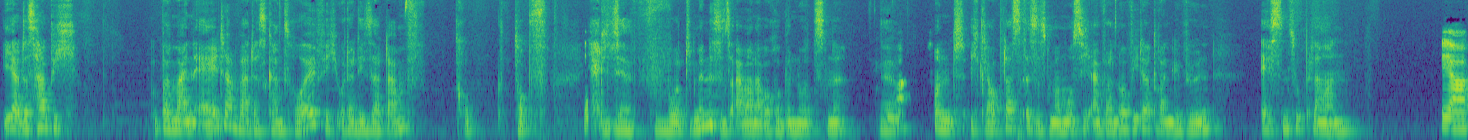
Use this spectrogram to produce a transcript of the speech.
ja, das habe ich bei meinen Eltern war das ganz häufig oder dieser Dampftopf. Ja, der wurde mindestens einmal in der Woche benutzt, ne? Ja. Und ich glaube, das ist es. Man muss sich einfach nur wieder dran gewöhnen, Essen zu planen. Ja,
